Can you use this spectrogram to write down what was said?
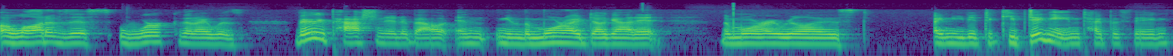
a lot of this work that I was very passionate about, and you know, the more I dug at it, the more I realized I needed to keep digging type of thing,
